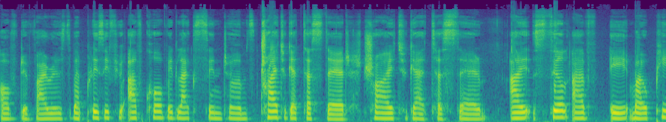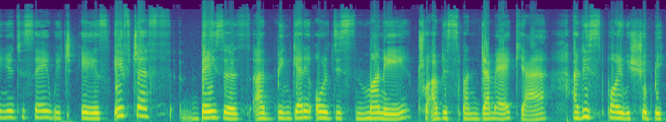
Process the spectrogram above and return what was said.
of the virus. But please if you have covid like symptoms try to get tested. Try to get tested. I still have a, my opinion to say, which is if Jeff Bezos had been getting all this money throughout this pandemic, yeah, at this point we should be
